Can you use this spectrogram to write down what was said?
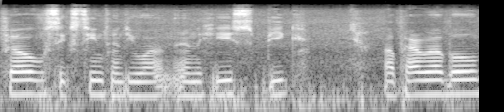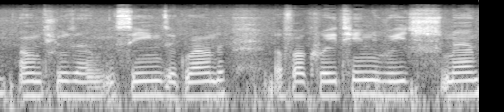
12, 16, 21. And he speak a parable unto them, seeing the ground of a creating rich man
